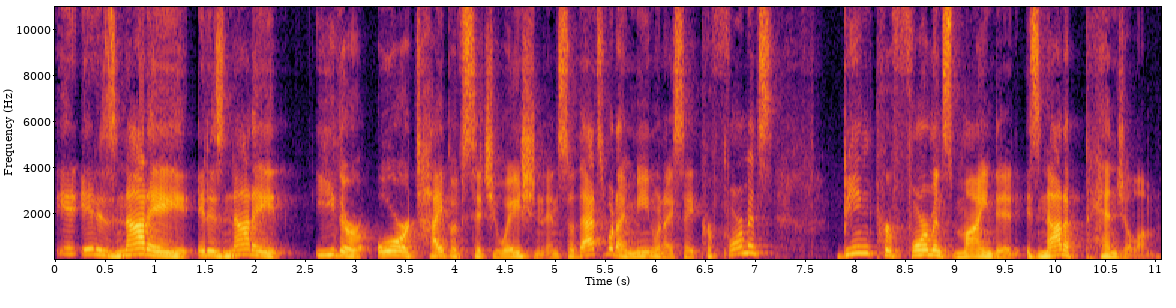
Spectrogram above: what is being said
it, it is not a it is not a either or type of situation. And so that's what I mean when I say performance, being performance minded is not a pendulum.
